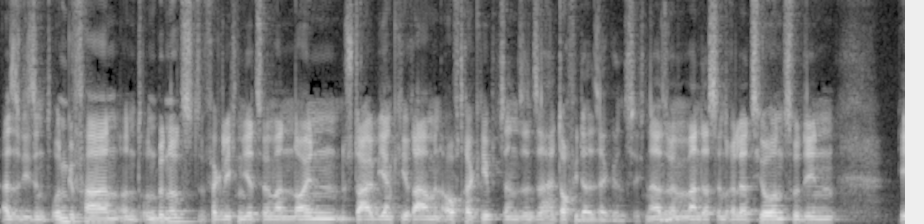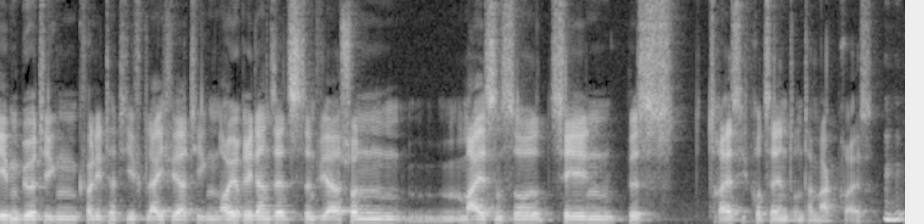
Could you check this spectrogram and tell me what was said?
also die sind ungefahren und unbenutzt. Verglichen jetzt, wenn man einen neuen Stahl-Bianchi-Rahmen in Auftrag gibt, dann sind sie halt doch wieder sehr günstig. Ne? Also mhm. wenn man das in Relation zu den ebenbürtigen, qualitativ gleichwertigen Neurädern setzt, sind wir schon meistens so 10 bis 30 Prozent unter Marktpreis. Mhm.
